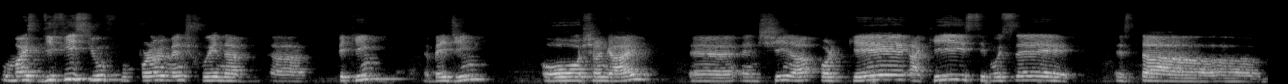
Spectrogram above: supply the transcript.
o mais difícil provavelmente foi na uh, Pequim, Beijing ou Xangai, uh, em China, porque aqui se você está uh,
